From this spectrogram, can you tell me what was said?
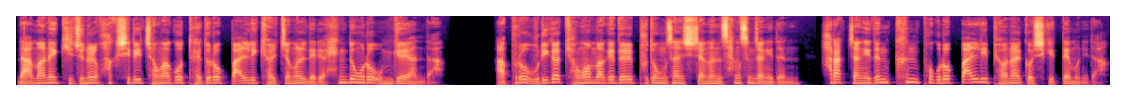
나만의 기준을 확실히 정하고 되도록 빨리 결정을 내려 행동으로 옮겨야 한다. 앞으로 우리가 경험하게 될 부동산 시장은 상승장이든 하락장이든 큰 폭으로 빨리 변할 것이기 때문이다.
